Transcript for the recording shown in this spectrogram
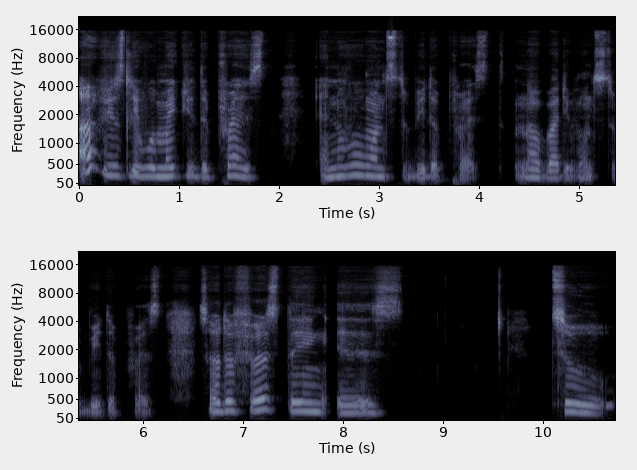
obviously will make you depressed. And who wants to be depressed? Nobody wants to be depressed. So the first thing is to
